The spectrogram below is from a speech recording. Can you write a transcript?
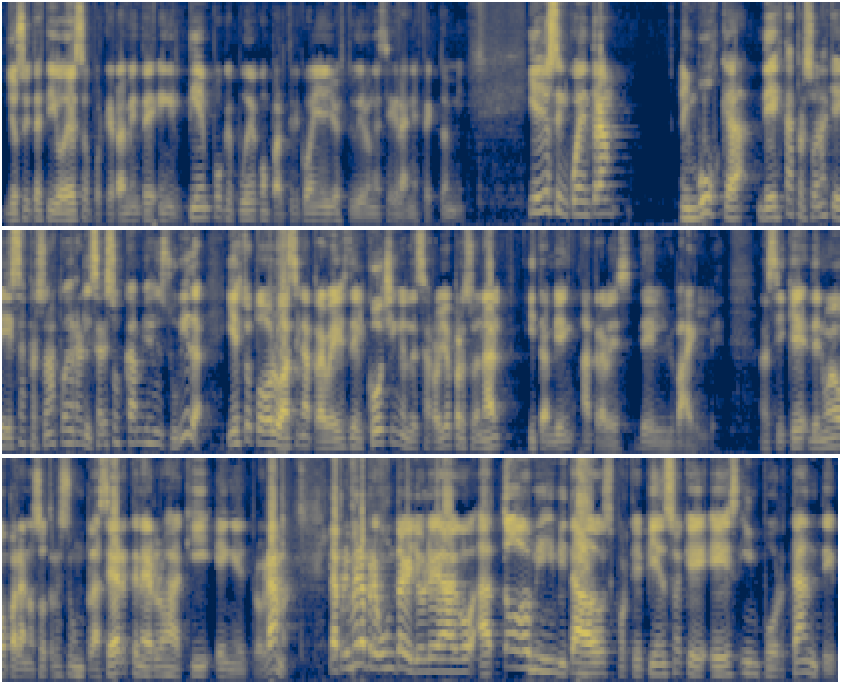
Yo soy testigo de eso porque realmente en el tiempo que pude compartir con ellos tuvieron ese gran efecto en mí. Y ellos se encuentran en busca de estas personas que esas personas pueden realizar esos cambios en su vida. Y esto todo lo hacen a través del coaching, el desarrollo personal y también a través del baile. Así que de nuevo para nosotros es un placer tenerlos aquí en el programa. La primera pregunta que yo le hago a todos mis invitados, porque pienso que es importante,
